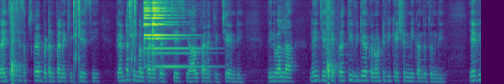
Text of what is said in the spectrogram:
దయచేసి సబ్స్క్రైబ్ బటన్ పైన క్లిక్ చేసి గంట సింబల్ పైన ప్రెస్ చేసి ఆల్ పైన క్లిక్ చేయండి. దీనివల్ల నేను చేసే ప్రతి వీడియో యొక్క నోటిఫికేషన్ మీకు అందుతుంది. ఏపీ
